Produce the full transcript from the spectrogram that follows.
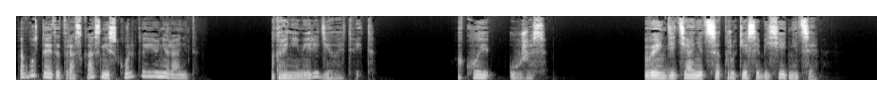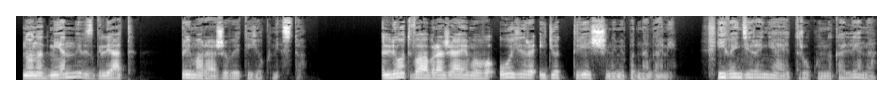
как будто этот рассказ нисколько ее не ранит. По крайней мере, делает вид. Какой ужас. Венди тянется к руке собеседницы, но надменный взгляд примораживает ее к месту. Лед воображаемого озера идет трещинами под ногами. И Венди роняет руку на колено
